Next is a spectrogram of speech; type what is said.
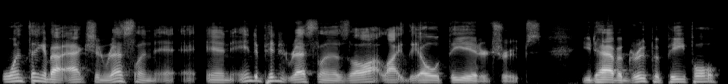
one thing about action wrestling and independent wrestling is a lot like the old theater troops. You'd have a group of people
